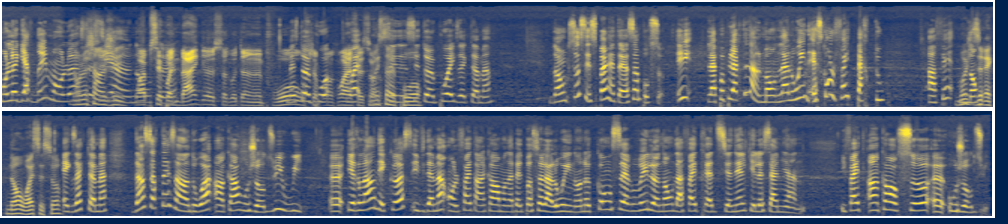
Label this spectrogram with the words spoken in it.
On l'a gardé, mais on l'a On l'a associé changé. à un autre. Ouais, puis c'est pas euh, une bague, ça doit être un poids. Mais c'est un poids. pas. Ouais, Ouais. c'est ça. C'est un poids, exactement. Donc, ça, c'est super intéressant pour ça. Et la popularité dans le monde, l'Halloween, est-ce qu'on le fête partout? En fait, Moi, non. je dirais que non, ouais, c'est ça. Exactement. Dans certains endroits, encore aujourd'hui, oui. Euh, Irlande, Écosse, évidemment, on le fête encore, mais on n'appelle pas ça l'Halloween. On a conservé le nom de la fête traditionnelle qui est le Samian. Ils fêtent encore ça euh, aujourd'hui.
